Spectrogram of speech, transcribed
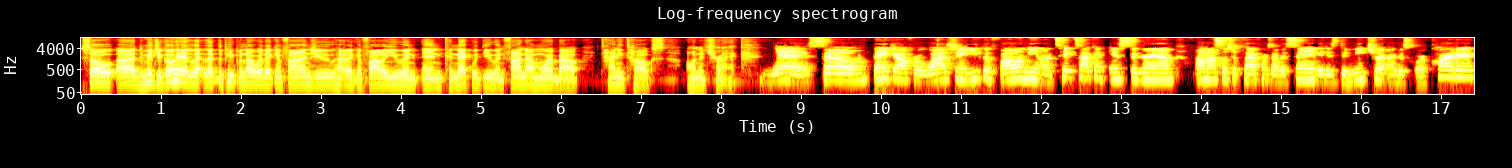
So uh Demetra, go ahead. Let, let the people know where they can find you, how they can follow you and, and connect with you and find out more about Tiny Talks on the track. Yes. So thank y'all for watching. You could follow me on TikTok and Instagram. All my social platforms are the same. It is Demetra underscore Carter.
